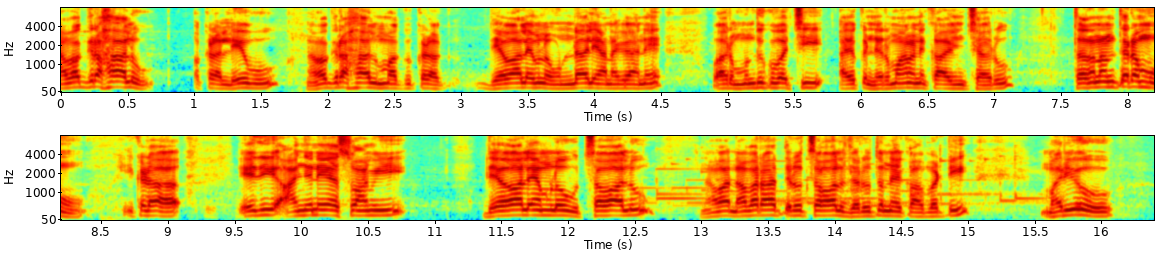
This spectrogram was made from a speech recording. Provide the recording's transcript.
నవగ్రహాలు అక్కడ లేవు. నవగ్రహాలు మాకు ఇక్కడ దేవాలయంలో ఉండాలి అనగానే వారు ముందుకు వచ్చి ఆ యొక్క నిర్మాణాన్ని కావించారు. తదనంతరము ఇక్కడ ఏది ఆంజనేయ స్వామి దేవాలయంలో ఉత్సవాలు నవ నవరాత్రి ఉత్సవాలు జరుగుతున్నాయి కాబట్టి మరియు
